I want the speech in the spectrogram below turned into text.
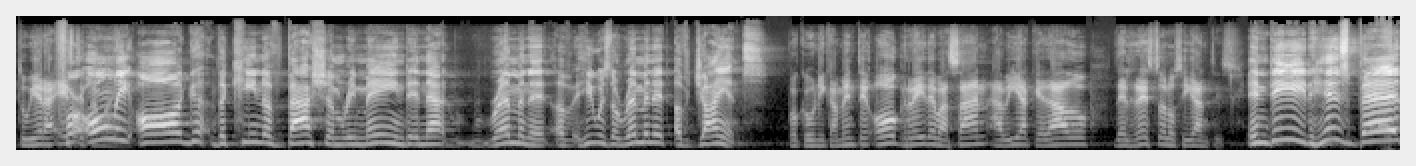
tuviera este For only Og, the king of Bashan remained in that remnant of he was the remnant of giants. Porque únicamente Og, rey de Basán, había quedado del resto de los gigantes. Indeed, his bed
